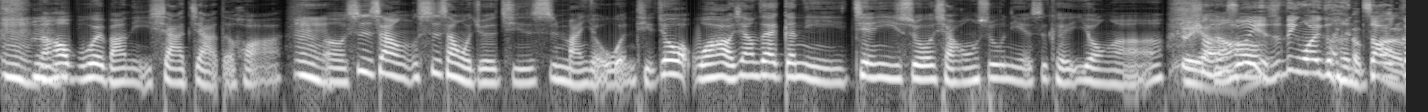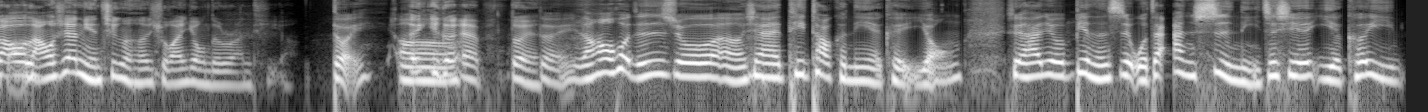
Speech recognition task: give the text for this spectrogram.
嗯，然后不会把你下架的话，嗯，呃，事实上，事实上，我觉得其实是蛮有问题。就我好像在跟你建议说，小红书你也是可以用啊，对啊，小红书也是另外一个很糟糕，然后现在年轻人很喜欢用的软体啊，对，呃，一个 app，对对，然后或者是说，呃，现在 TikTok 你也可以用，所以它就变成是我在暗示你这些也可以。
